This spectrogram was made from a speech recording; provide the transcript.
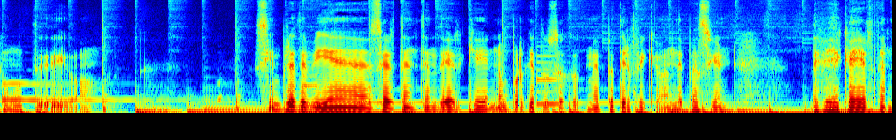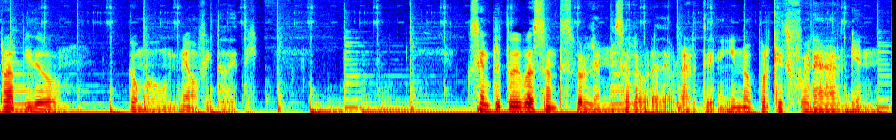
¿Cómo te digo? Siempre debía hacerte entender que no porque tus ojos me petrificaban de pasión, debía caer tan rápido como un neófito de ti. Siempre tuve bastantes problemas a la hora de hablarte y no porque fuera alguien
